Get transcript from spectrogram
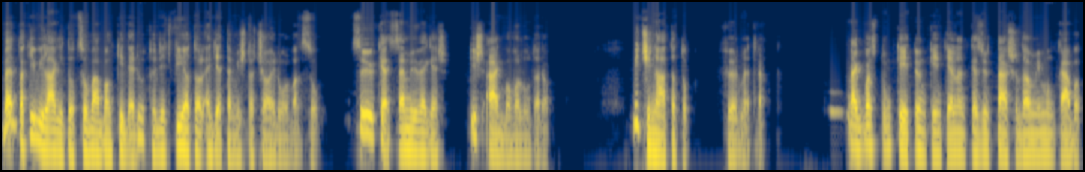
Bent a kivilágított szobában kiderült, hogy egy fiatal egyetemista csajról van szó. Szőke, szemüveges, kis ágyba való darab. Mit csináltatok? Förmet ránk. Megbasztunk két önként jelentkező társadalmi munkába,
